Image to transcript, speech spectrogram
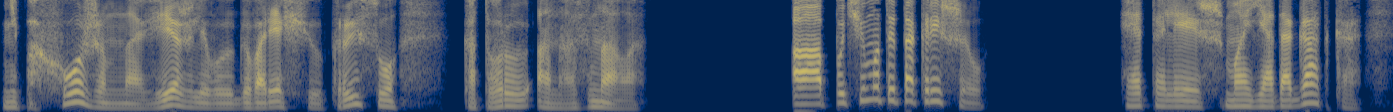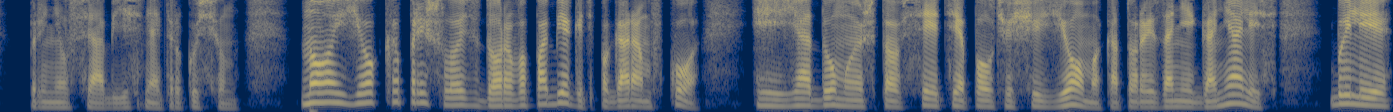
не похожим на вежливую говорящую крысу, которую она знала. «А почему ты так решил?» «Это лишь моя догадка», — принялся объяснять Ракусюн. «Но Йока пришлось здорово побегать по горам в Ко, и я думаю, что все те полчища Йома, которые за ней гонялись, были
